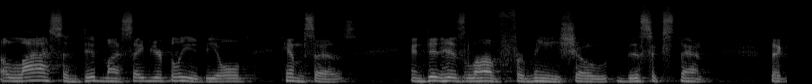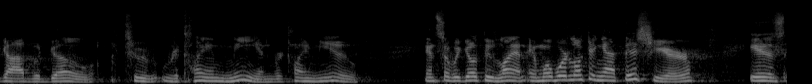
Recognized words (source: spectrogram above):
alas, and did my Savior bleed, the old hymn says. And did his love for me show this extent that God would go to reclaim me and reclaim you. And so we go through Lent. And what we're looking at this year is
